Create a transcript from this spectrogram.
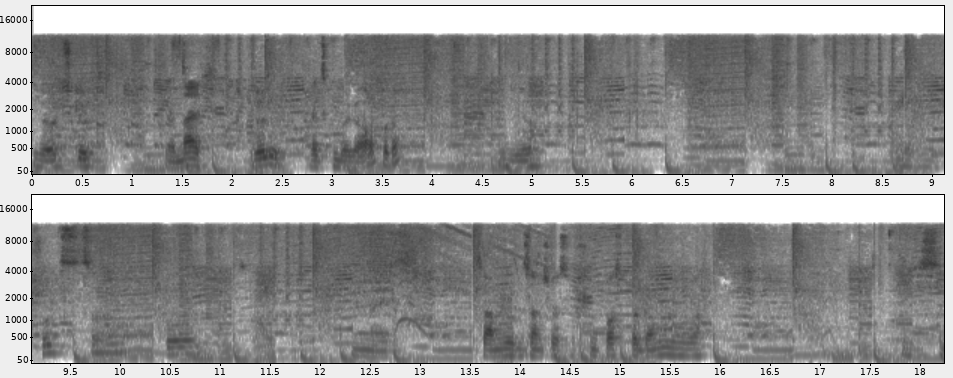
Ja, ist gut. Ja, nice. Really? Jetzt kommt er auf, oder? Ja. Schutzzeit und Nice. Zwei Minuten sind schon, schon fast vergangen, aber easy.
